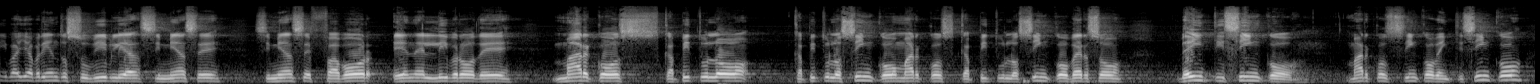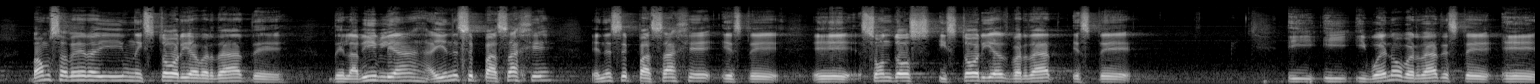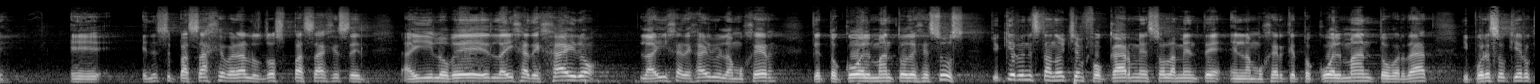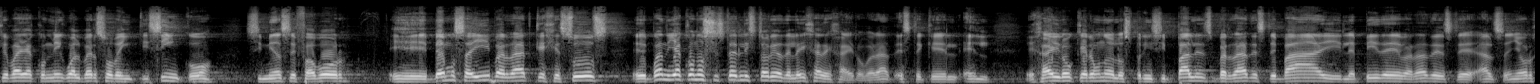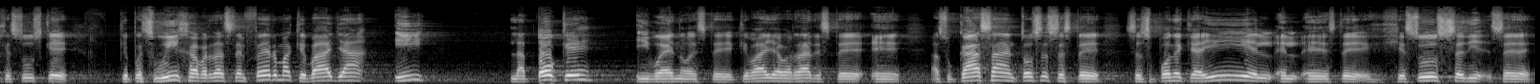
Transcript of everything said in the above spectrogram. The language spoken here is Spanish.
Y vaya abriendo su Biblia, si me hace, si me hace favor, en el libro de Marcos, capítulo, capítulo 5, Marcos capítulo 5, verso 25. Marcos 5, 25. Vamos a ver ahí una historia, ¿verdad?, de, de la Biblia. Ahí en ese pasaje, en ese pasaje, este, eh, son dos historias, ¿verdad? Este, y, bueno, ¿verdad? Este, eh, eh, en ese pasaje, ¿verdad? Los dos pasajes, ahí lo ve, es la hija de Jairo, la hija de Jairo y la mujer que tocó el manto de Jesús. Yo quiero en esta noche enfocarme solamente en la mujer que tocó el manto, ¿verdad? Y por eso quiero que vaya conmigo al verso 25, si me hace favor. Eh, vemos ahí, ¿verdad? Que Jesús, bueno, ya conoce usted la historia de la hija de Jairo, ¿verdad? Este que el Jairo, que era uno de los principales, ¿verdad? Este va y le pide, ¿verdad? Este, al Señor Jesús que, que pues su hija, ¿verdad? Está enferma, que vaya y la toque y bueno, este, que vaya, ¿verdad? Este, eh, a su casa. Entonces, este, se supone que ahí el, este, Jesús se, se,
